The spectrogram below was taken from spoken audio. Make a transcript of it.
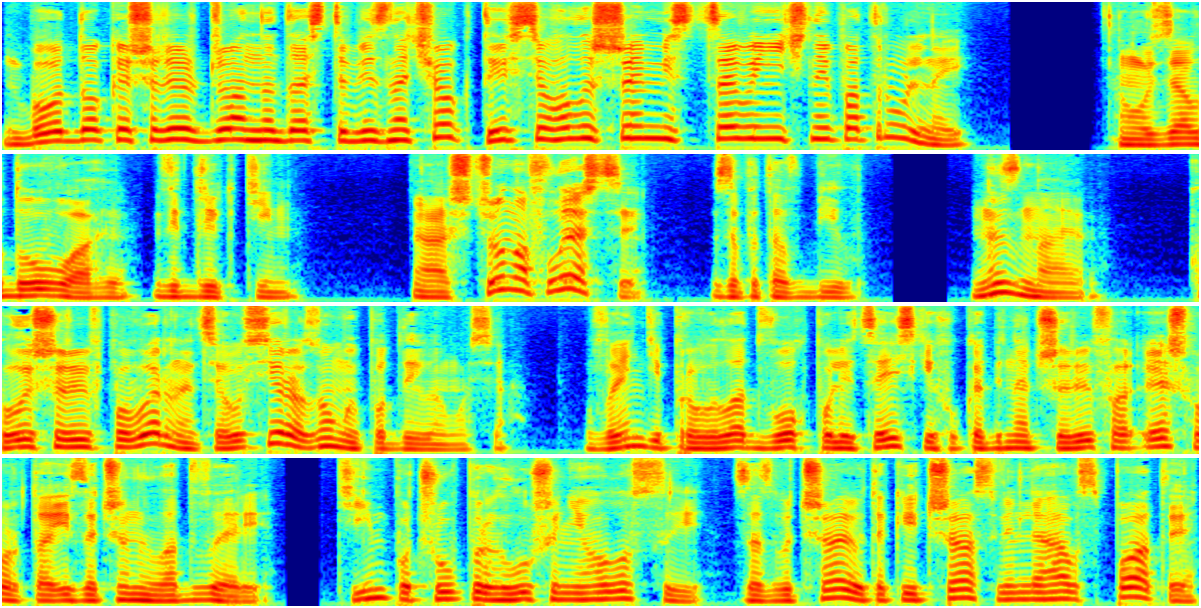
Бо доки шериф Джон не дасть тобі значок, ти всього лише місцевий нічний патрульний. Узяв до уваги, відрік Тім. А що на флешці? запитав Біл. Не знаю. Коли шериф повернеться, усі разом і подивимося. Венді провела двох поліцейських у кабінет шерифа Ешворта і зачинила двері. Тім почув приглушені голоси. Зазвичай у такий час він лягав спати,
